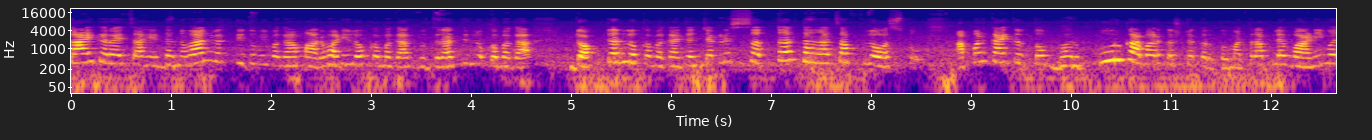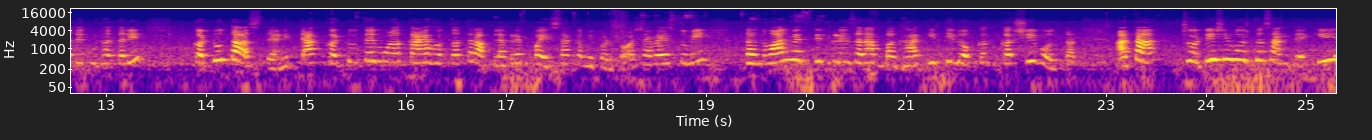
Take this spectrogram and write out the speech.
काय करायचं आहे? धनवान व्यक्ती तुम्ही बघा मारवाडी लोक बघा गुजराती लोक बघा डॉक्टर लोक बघा ज्यांच्याकडे सतत धनाचा फ्लो असतो. आपण काय करतो? भरपूर काबाड कष्ट करतो. मात्र आपल्या वाणीमध्ये कुठंतरी कटुता असते आणि त्या कटुतेमुळं काय होतं? तर आपल्याकडे पैसा कमी पडतो. अशा वेळेस तुम्ही धनवान व्यक्तींकडे जरा बघा की ती लोक कशी बोलतात. आता छोटीशी गोष्ट सांगते की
